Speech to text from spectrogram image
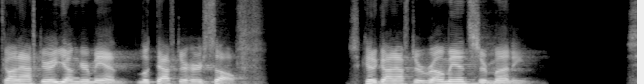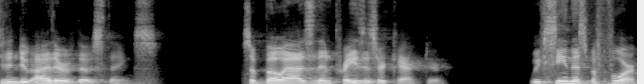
gone after a younger man, looked after herself. She could have gone after romance or money. She didn't do either of those things. So Boaz then praises her character. We've seen this before.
